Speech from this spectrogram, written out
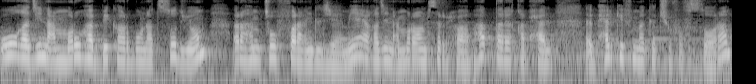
وغادي نعمروها بكربونات الصوديوم راه متوفر عند الجميع. غادي نعمروها ونسرحوها بهذه الطريقة بحال بحال كيف ما كتشوفوا في الصورة.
